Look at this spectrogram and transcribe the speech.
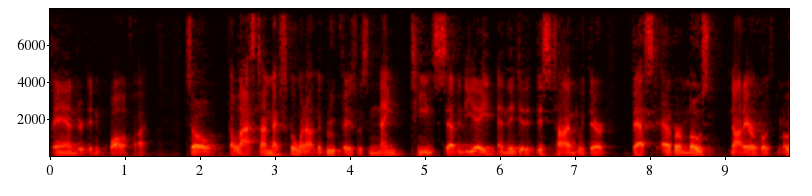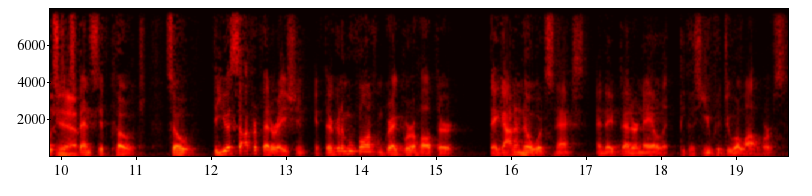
banned or didn't qualify. So the last time Mexico went out in the group phase was 1978, and they did it this time with their best ever, most not air quotes, most yeah. expensive coach. So the U.S. Soccer Federation, if they're going to move on from Gregg Berhalter, they got to know what's next, and they better nail it because you could do a lot worse.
